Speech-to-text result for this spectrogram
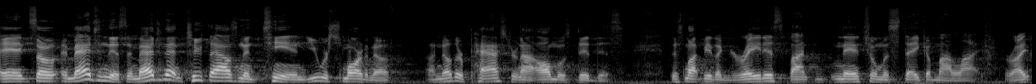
and so imagine this imagine that in 2010, you were smart enough. Another pastor and I almost did this. This might be the greatest financial mistake of my life, right?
